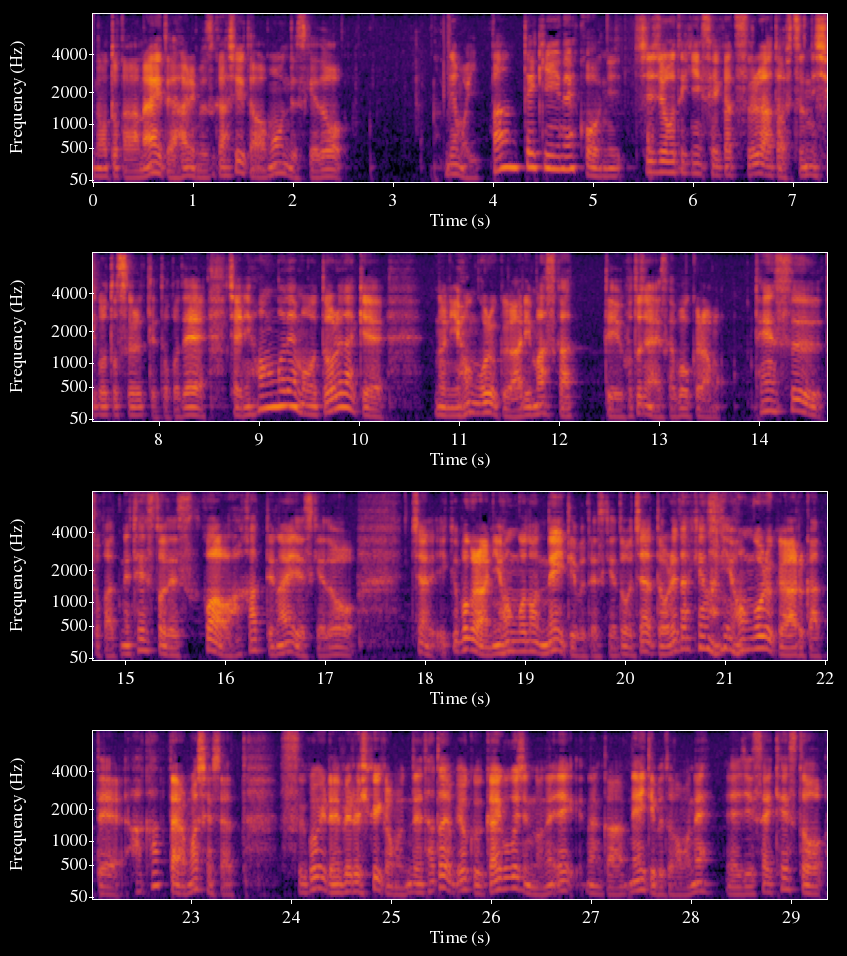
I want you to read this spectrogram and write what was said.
のとかがないとやはり難しいとは思うんですけど、でも一般的にね、こう日常的に生活する、あとは普通に仕事するってとこで、じゃあ日本語でもどれだけの日本語力がありますかっていうことじゃないですか、僕らも。点数とかね、テストでスコアを測ってないですけど、じゃあ、僕らは日本語のネイティブですけど、じゃあどれだけの日本語力があるかって、測ったらもしかしたらすごいレベル低いかも。で、例えばよく外国人のね、なんかネイティブとかもね、え、実際テスト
